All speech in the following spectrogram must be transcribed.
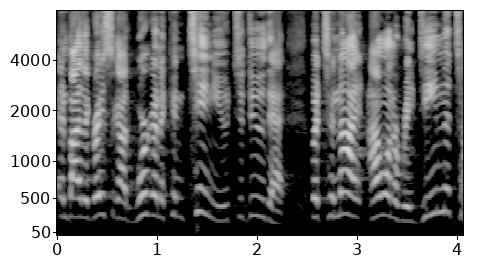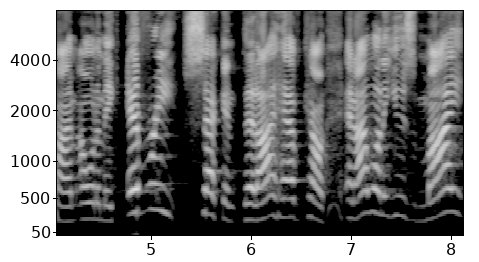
And by the grace of God, we're going to continue to do that. But tonight, I want to redeem the time. I want to make every second that I have count. And I want to use my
